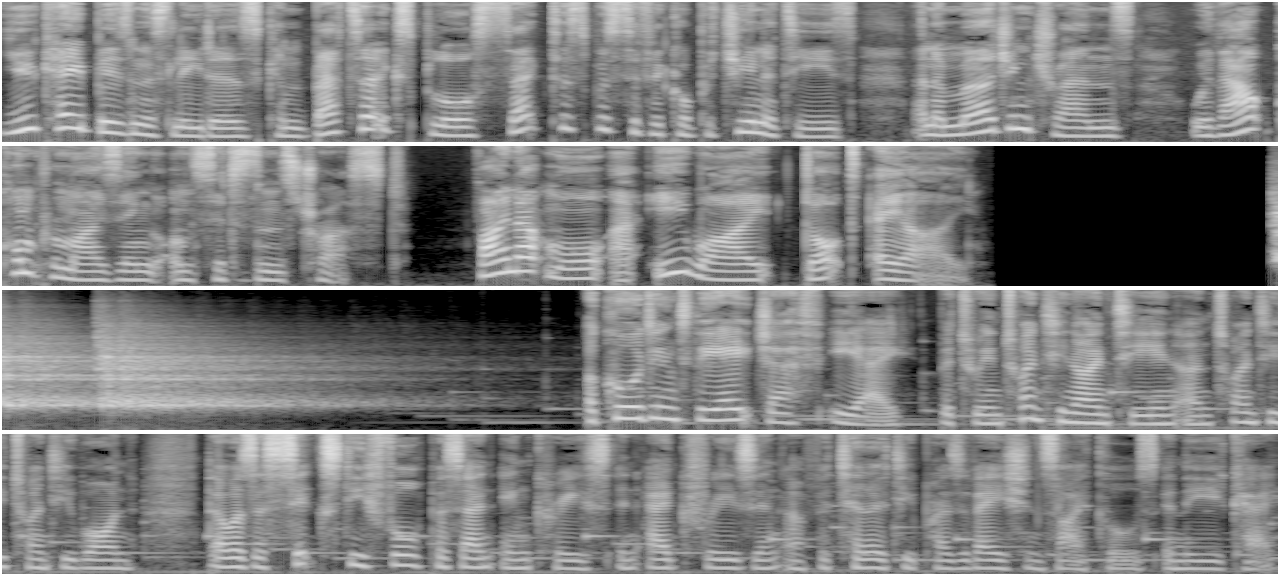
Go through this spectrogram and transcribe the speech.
UK business leaders can better explore sector specific opportunities and emerging trends without compromising on citizens' trust. Find out more at ey.ai. According to the HFEA, between 2019 and 2021, there was a 64% increase in egg freezing and fertility preservation cycles in the UK.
